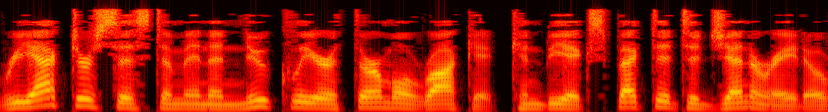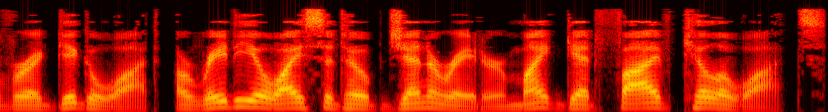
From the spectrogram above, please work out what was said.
Reactor system in a nuclear thermal rocket can be expected to generate over a gigawatt, a radioisotope generator might get 5 kilowatts.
